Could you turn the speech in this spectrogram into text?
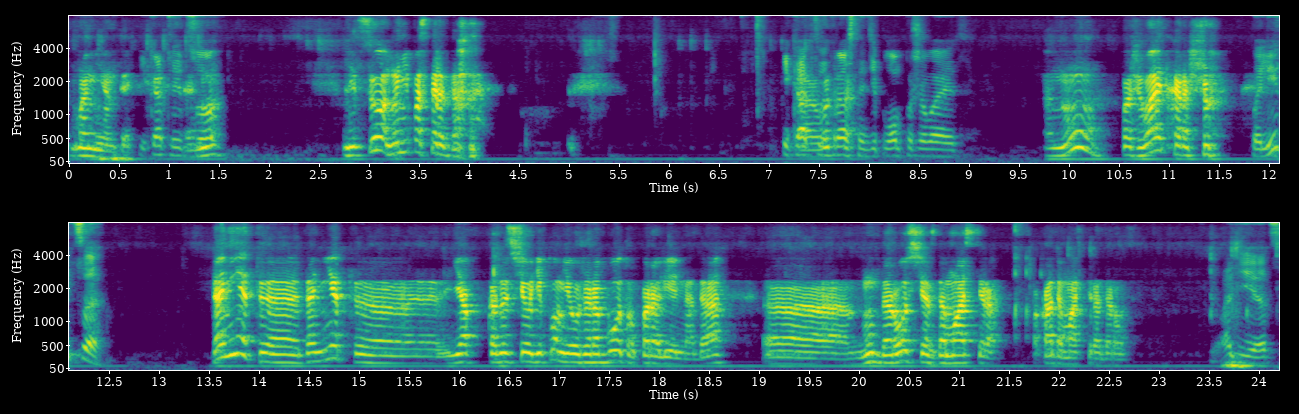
моменты. И как Э, лицо? ну, лицо, ну, не пострадало. И как а твой вот красный диплом поживает? Ну, поживает хорошо. Пылится? Да нет, э, да нет, э, я когда защищал диплом, я уже работал параллельно, да, Э, ну, дорос сейчас до мастера, пока до мастера дорос. Молодец.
